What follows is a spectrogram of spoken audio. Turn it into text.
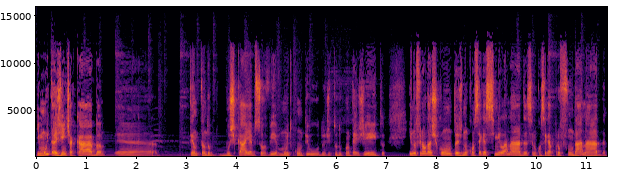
E muita gente acaba é, tentando buscar e absorver muito conteúdo de tudo quanto é jeito, e no final das contas não consegue assimilar nada, você não consegue aprofundar nada.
